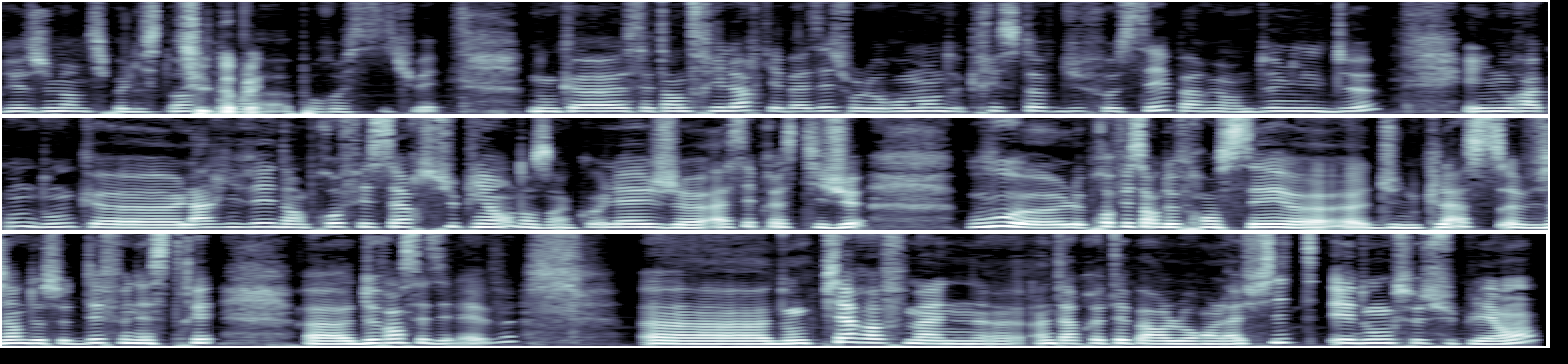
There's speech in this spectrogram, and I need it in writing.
résume un petit peu l'histoire pour, euh, pour, resituer. Donc, c'est un thriller qui est basé sur le roman de Christophe Dufossé, paru en 2002. Et il nous raconte donc l'arrivée d'un professeur suppléant dans un collège assez prestigieux, où le professeur de français d'une classe vient de se défenestrer devant ses élèves. Donc, Pierre Hoffman, interprété par Laurent Lafitte, est donc ce suppléant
